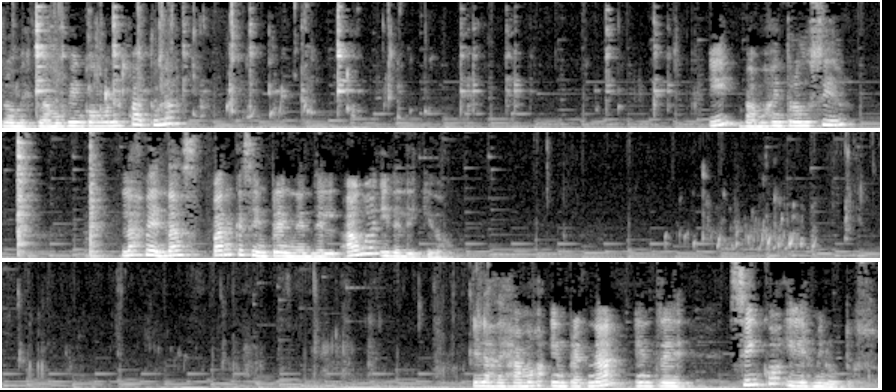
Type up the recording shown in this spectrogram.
Lo mezclamos bien con una espátula. Y vamos a introducir las vendas para que se impregnen del agua y del líquido. Y las dejamos impregnar entre 5 y 10 minutos.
